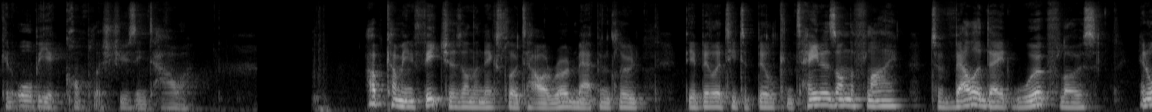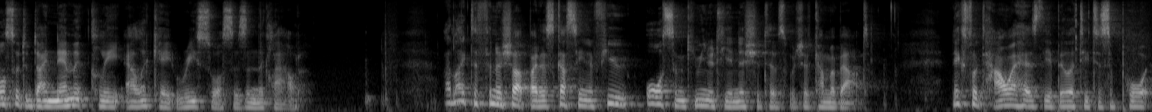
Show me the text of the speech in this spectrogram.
can all be accomplished using Tower. Upcoming features on the Nextflow Tower roadmap include the ability to build containers on the fly, to validate workflows, and also to dynamically allocate resources in the cloud. I'd like to finish up by discussing a few awesome community initiatives which have come about. Nextflow Tower has the ability to support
